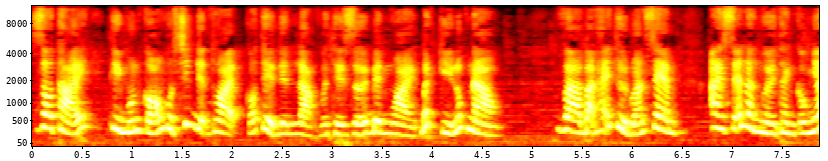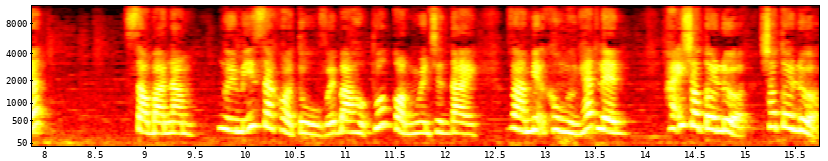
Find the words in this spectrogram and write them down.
Do Thái thì muốn có một chiếc điện thoại có thể liên lạc với thế giới bên ngoài bất kỳ lúc nào. Và bạn hãy thử đoán xem ai sẽ là người thành công nhất. Sau 3 năm, người Mỹ ra khỏi tù với ba hộp thuốc còn nguyên trên tay và miệng không ngừng hét lên. Hãy cho tôi lửa, cho tôi lửa.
